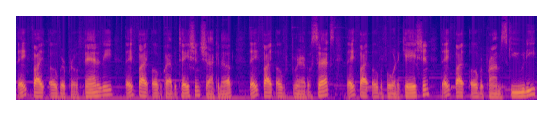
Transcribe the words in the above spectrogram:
They fight over profanity. They fight over cohabitation, shacking up. They fight over premarital sex. They fight over fornication. They fight over promiscuity.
